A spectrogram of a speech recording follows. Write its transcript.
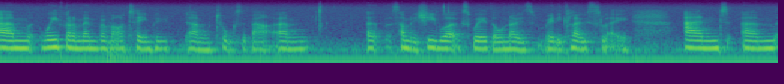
um, we've got a member of our team who um, talks about um, uh, somebody she works with or knows really closely, and um,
